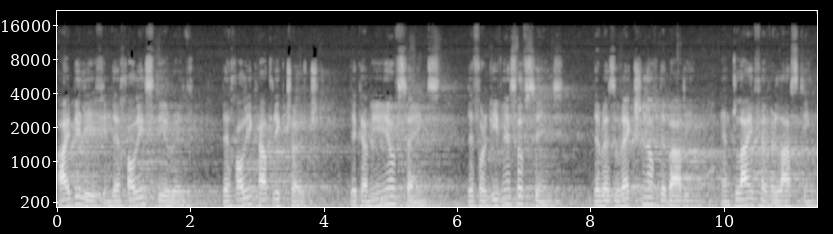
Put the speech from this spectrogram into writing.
I believe in the Holy Spirit, the Holy Catholic Church, the communion of saints, the forgiveness of sins, the resurrection of the body, and life everlasting.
